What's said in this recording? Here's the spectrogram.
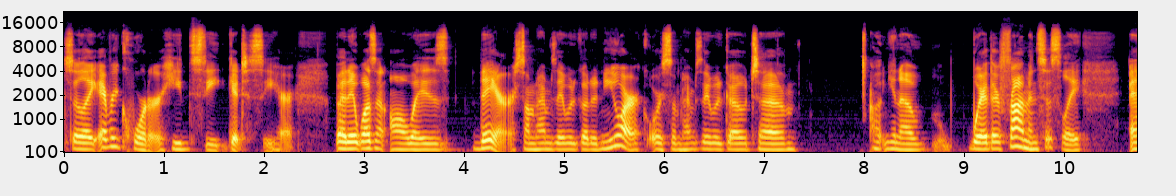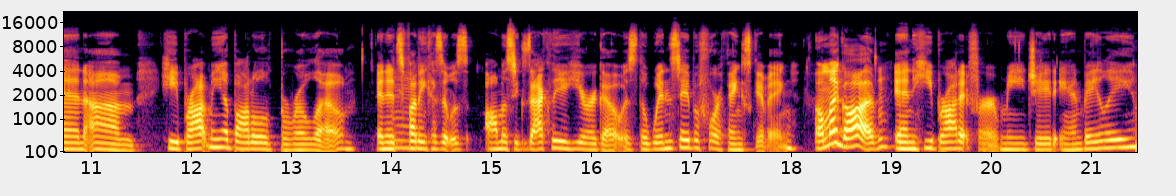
so like every quarter he'd see get to see her. But it wasn't always there. Sometimes they would go to New York or sometimes they would go to uh, you know where they're from in Sicily. And um he brought me a bottle of Barolo. And it's Mm. funny because it was almost exactly a year ago. It was the Wednesday before Thanksgiving. Oh my god. And he brought it for me, Jade, and Bailey.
